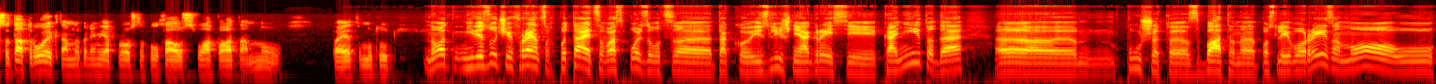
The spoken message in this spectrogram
сета троек, там, например, просто house флопа, там, ну, поэтому тут ну вот невезучий Фрэнсах пытается воспользоваться такой излишней агрессией Канита, да, э, пушит э, с Баттона после его рейза, но у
